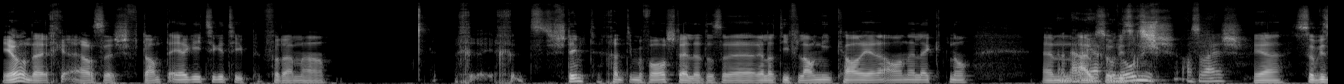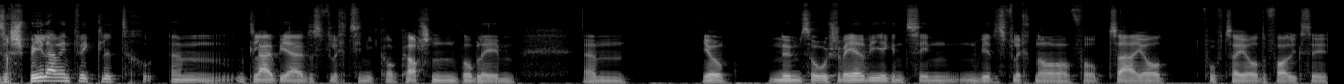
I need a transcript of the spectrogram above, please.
ja und ich, also er ist ein verdammt ehrgeiziger Typ. Von dem her. Ich, ich, stimmt, ich könnte mir vorstellen, dass er eine relativ lange Karriere anlegt noch. Ähm, Und auch so wie, sich, also weißt ja, so wie sich das Spiel auch entwickelt, ähm, glaube ich auch, dass vielleicht seine Concussion-Probleme ähm, ja, nicht mehr so schwerwiegend sind, wie das vielleicht noch vor 10 Jahren, 15 Jahren der Fall war.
